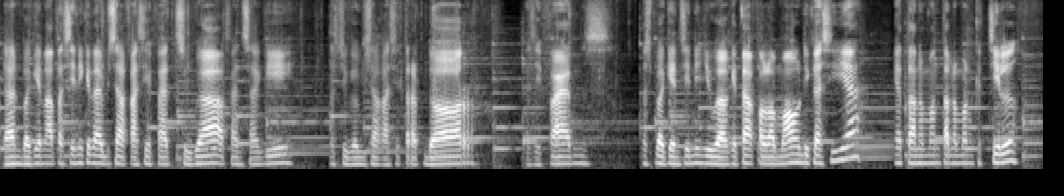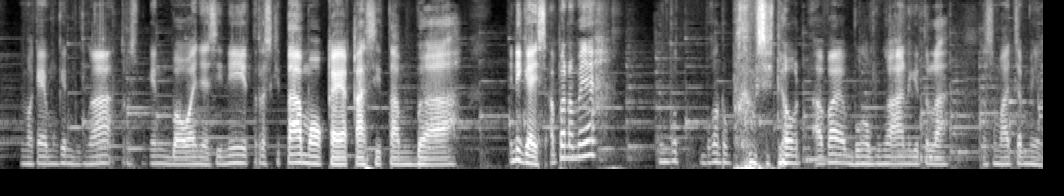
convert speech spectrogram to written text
Dan bagian atas ini kita bisa kasih fence juga fence lagi. Terus juga bisa kasih trapdoor kasih fence. Terus bagian sini juga kita kalau mau dikasih ya kayak tanaman-tanaman kecil. Sama kayak mungkin bunga terus mungkin bawahnya sini. Terus kita mau kayak kasih tambah ini guys apa namanya? Rumput bukan rumput sih daun apa bunga-bungaan gitulah semacam ya.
